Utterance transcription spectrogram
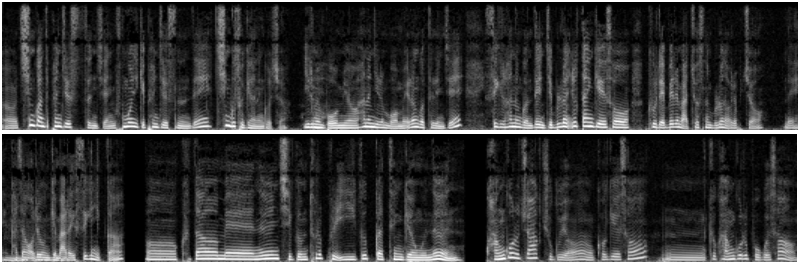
어, 친구한테 편지를 쓰든지 아니면 부모님께 편지를 쓰는데 친구 소개하는 거죠. 이름은 어. 뭐며 하는 일은 뭐며 이런 것들을 이제 쓰기를 하는 건데 이제 물론 1단계에서 그 레벨에 맞춰서는 물론 어렵죠. 네, 가장 음. 어려운 게 말하기 쓰기니까. 어, 그 다음에는 지금 트로플 2급 같은 경우는 광고를 쫙 주고요. 거기에서, 음, 그 광고를 보고서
